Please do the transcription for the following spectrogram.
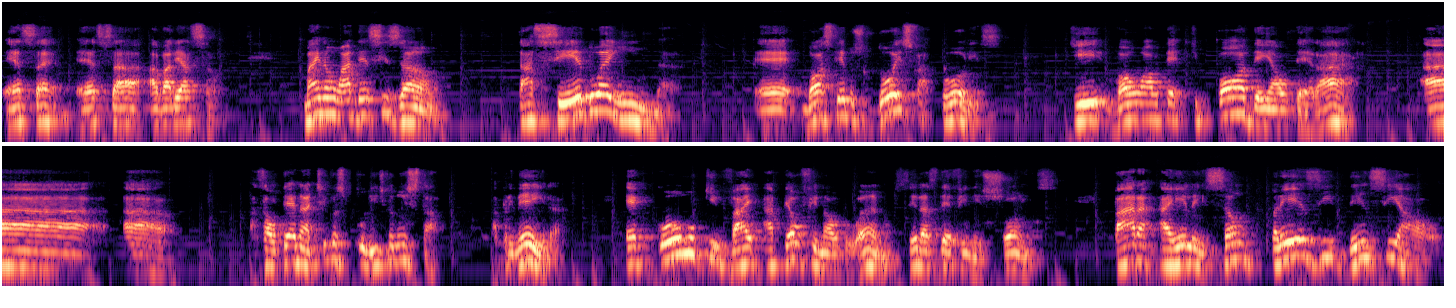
essa, essa avaliação. Mas não há decisão. Está cedo ainda. É, nós temos dois fatores que, vão alter, que podem alterar a, a, as alternativas políticas no Estado. A primeira é como que vai, até o final do ano, ser as definições para a eleição presidencial.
